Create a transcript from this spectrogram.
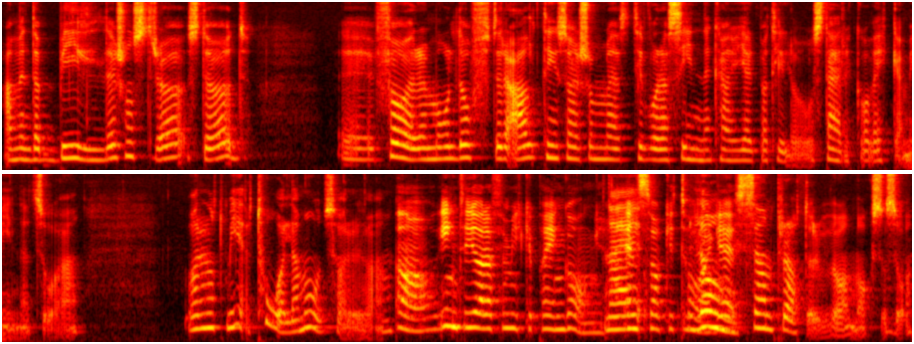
Använda bilder som stöd. Eh, föremål, dofter, allting så här som är till våra sinnen kan ju hjälpa till att stärka och väcka minnet. Så. Var det något mer? Tålamod sa du va? Ja, inte göra för mycket på en gång. Nej, en sak i taget. Långsamt pratar vi om också så.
